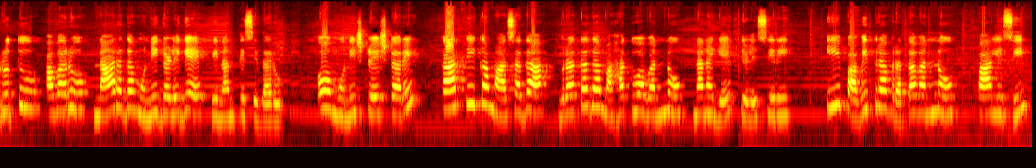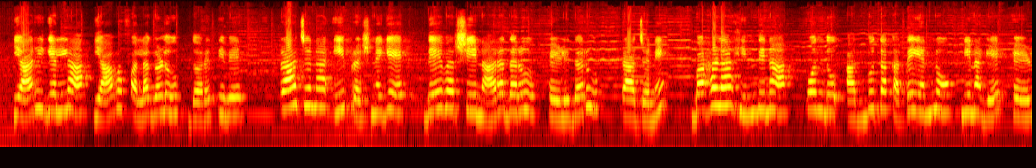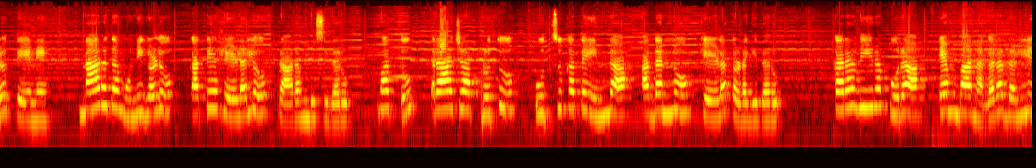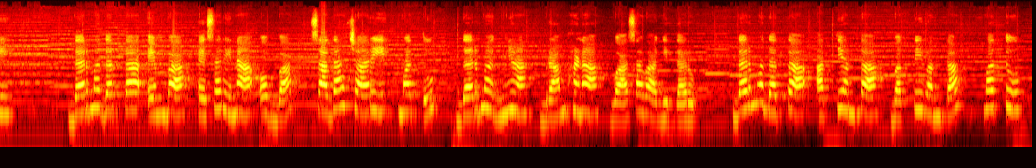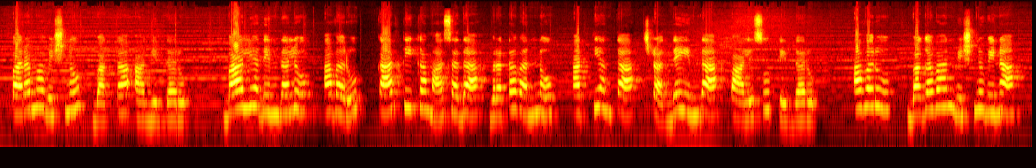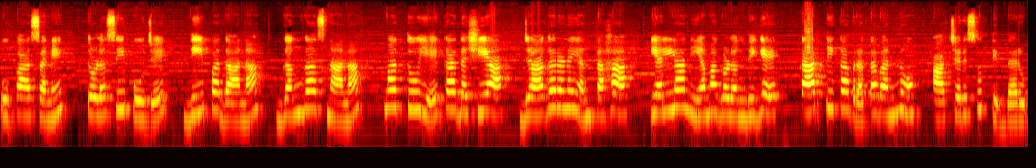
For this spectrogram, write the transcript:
ಋತು ಅವರು ನಾರದ ಮುನಿಗಳಿಗೆ ವಿನಂತಿಸಿದರು. ಓ ಮುನಿಶ್ರೇಷ್ಠರೇ, ಕಾರ್ತೀಕ ಮಾಸದ ವ್ರತದ ಮಹತ್ವವನ್ನು ನನಗೆ ತಿಳಿಸಿರಿ. ಈ ಪವಿತ್ರ ವ್ರತವನ್ನು ಪಾಲಿಸಿ ಯಾರಿಗೆಲ್ಲ ಯಾವ ಫಲಗಳು ದೊರೆತಿವೆ ರಾಜನ ಈ ಪ್ರಶ್ನೆಗೆ ದೇವರ್ಷಿ ನಾರದರು ಹೇಳಿದರು, ರಾಜನೇ, ಬಹಳ ಹಿಂದಿನ ಒಂದು ಅದ್ಭುತ ಕಥೆಯನ್ನು ನಿನಗೆ ಹೇಳುತ್ತೇನೆ. ನಾರದ ಮುನಿಗಳು ಕತೆ ಹೇಳಲು ಪ್ರಾರಂಭಿಸಿದರು. ಮತ್ತು ರಾಜ ಪೃಥು ಉತ್ಸುಕತೆಯಿಂದ ಅದನ್ನು ಕೇಳತೊಡಗಿದರು. ಕರವೀರಪುರ ಎಂಬ ನಗರದಲ್ಲಿ ಧರ್ಮದತ್ತ ಎಂಬ ಹೆಸರಿನ ಒಬ್ಬ ಸದಾಚಾರಿ ಮತ್ತು ಧರ್ಮಜ್ಞ ಬ್ರಾಹ್ಮಣ ವಾಸವಾಗಿದ್ದರು. ಧರ್ಮದತ್ತ ಅತ್ಯಂತ ಭಕ್ತಿವಂತ ಮತ್ತು ಪರಮ ವಿಷ್ಣು ಭಕ್ತ ಆಗಿದ್ದರು. ಬಾಲ್ಯದಿಂದಲೂ ಅವರು ಕಾರ್ತೀಕ ಮಾಸದ ವ್ರತವನ್ನು ಅತ್ಯಂತ ಶ್ರದ್ಧೆಯಿಂದ ಪಾಲಿಸುತ್ತಿದ್ದರು. ಅವರು ಭಗವಾನ್ ವಿಷ್ಣುವಿನ ಉಪಾಸನೆ, ತುಳಸಿ ಪೂಜೆ, ದೀಪದಾನ, ಗಂಗಾ ಸ್ನಾನ ಮತ್ತು ಏಕಾದಶಿಯ ಜಾಗರಣೆಯಂತಹ ಎಲ್ಲ ನಿಯಮಗಳೊಂದಿಗೆ ಕಾರ್ತಿಕ ವ್ರತವನ್ನು ಆಚರಿಸುತ್ತಿದ್ದರು.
